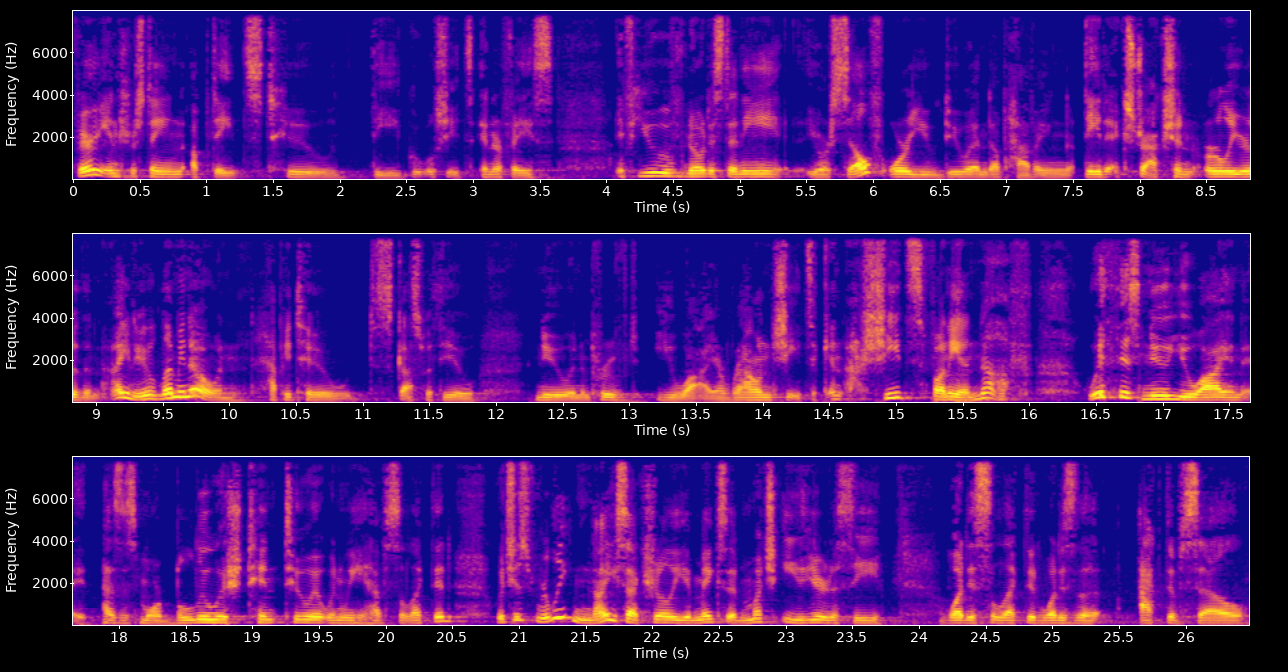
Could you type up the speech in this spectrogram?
Very interesting updates to the Google Sheets interface. If you've noticed any yourself or you do end up having data extraction earlier than I do, let me know and happy to discuss with you new and improved UI around Sheets. Again, Sheets, funny enough, with this new UI and it has this more bluish tint to it when we have selected, which is really nice actually. It makes it much easier to see what is selected, what is the active cell,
